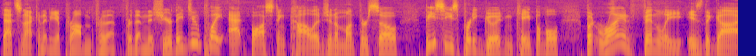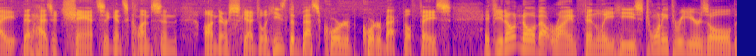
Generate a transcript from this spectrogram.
That's not going to be a problem for them for them this year. They do play at Boston College in a month or so. BC's pretty good and capable, but Ryan Finley is the guy that has a chance against Clemson on their schedule. He's the best quarter, quarterback they'll face. If you don't know about Ryan Finley, he's 23 years old.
